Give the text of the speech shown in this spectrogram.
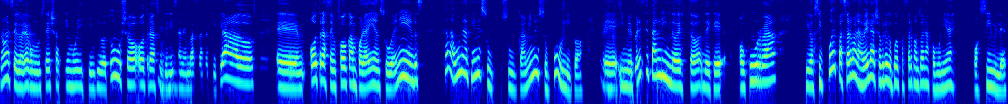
¿no? Ese era como un sello así muy distintivo tuyo, otras utilizan envases reciclados, eh, otras se enfocan por ahí en souvenirs, cada una tiene su, su camino y su público. Eh, y me parece tan lindo esto de que ocurra, digo, si puede pasar con las velas, yo creo que puede pasar con todas las comunidades posibles,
